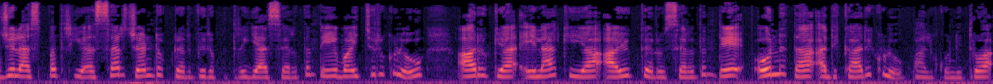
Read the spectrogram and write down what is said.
ಜಿಲ್ಲಾಸ್ಪತ್ರೆಯ ಸರ್ಜನ್ ಡಾ ವೀರಭದ್ರಯ್ಯ ಸೇರಿದಂತೆ ವೈದ್ಯರುಗಳು, ಆರೋಗ್ಯ ಇಲಾಖೆಯ ಆಯುಕ್ತರು ಸೇರಿದಂತೆ ಉನ್ನತ ಅಧಿಕಾರಿಗಳು ಪಾಲ್ಗೊಂಡಿದ್ದರು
